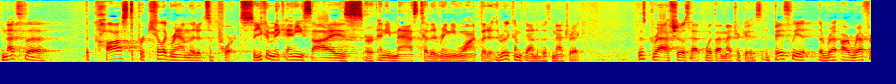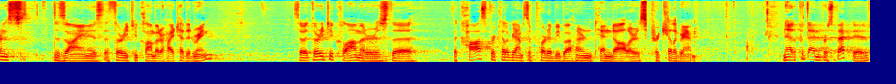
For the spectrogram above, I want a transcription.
And that's the, the cost per kilogram that it supports. So you can make any size or any mass tethered ring you want, but it really comes down to this metric. This graph shows that, what that metric is. It basically, it, re our reference design is the 32 kilometer high tethered ring. So at 32 kilometers, the, the cost per kilogram supported would be about $110 per kilogram. Now to put that in perspective,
